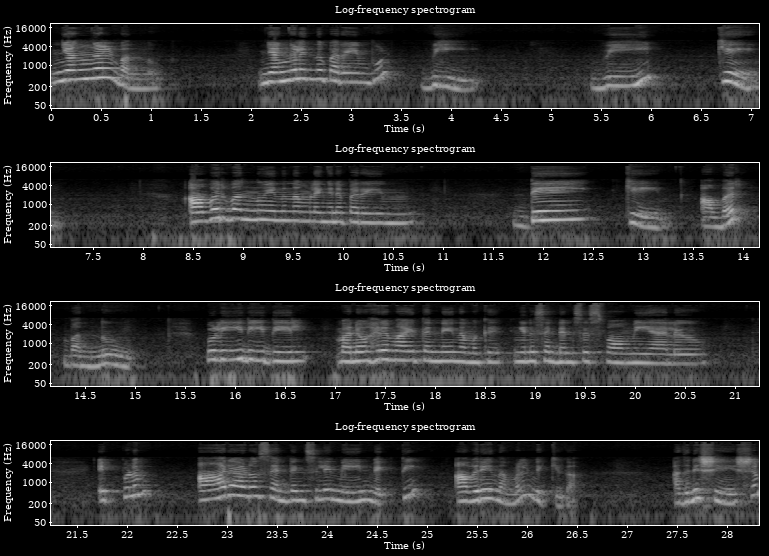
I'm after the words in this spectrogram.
ഞങ്ങൾ വന്നു. ഞങ്ങൾ എന്ന് പറയുമ്പോൾ വി വി കെയിം അവർ വന്നു എന്ന് നമ്മൾ എങ്ങനെ പറയും? ദേ കെയിം അവർ വന്നു. അപ്പോൾ ഈ രീതിയിൽ മനോഹരമായി തന്നെ നമുക്ക് ഇങ്ങനെ സെന്റൻസസ് ഫോം ചെയ്യാലോ. എപ്പോഴും ആരാണോ സെന്റൻസിലെ മെയിൻ വ്യക്തി അവരെ നമ്മൾ വയ്ക്കുക അതിനുശേഷം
